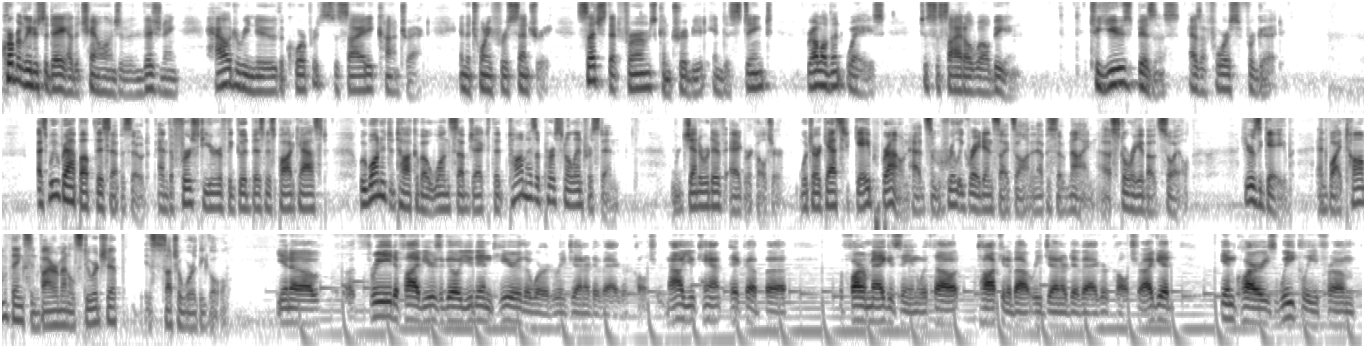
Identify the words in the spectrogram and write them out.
Corporate leaders today have the challenge of envisioning how to renew the corporate society contract in the 21st century such that firms contribute in distinct, relevant ways to societal well being, to use business as a force for good. As we wrap up this episode and the first year of the Good Business Podcast, we wanted to talk about one subject that Tom has a personal interest in regenerative agriculture, which our guest Gabe Brown had some really great insights on in episode 9, a story about soil. Here's Gabe and why Tom thinks environmental stewardship is such a worthy goal. You know, three to five years ago, you didn't hear the word regenerative agriculture. Now you can't pick up a, farm magazine without talking about regenerative agriculture. I get inquiries weekly from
